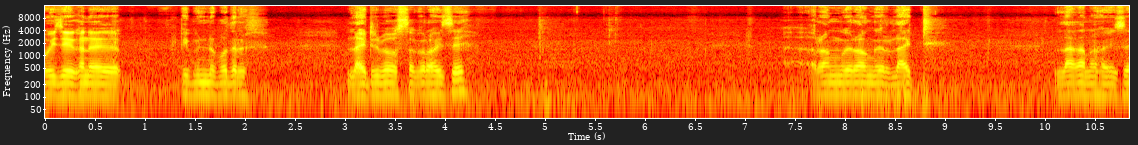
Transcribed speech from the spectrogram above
ওই যে এখানে বিভিন্ন পদের লাইটের ব্যবস্থা করা হয়েছে। রং বেরঙের লাইট লাগানো হয়েছে।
